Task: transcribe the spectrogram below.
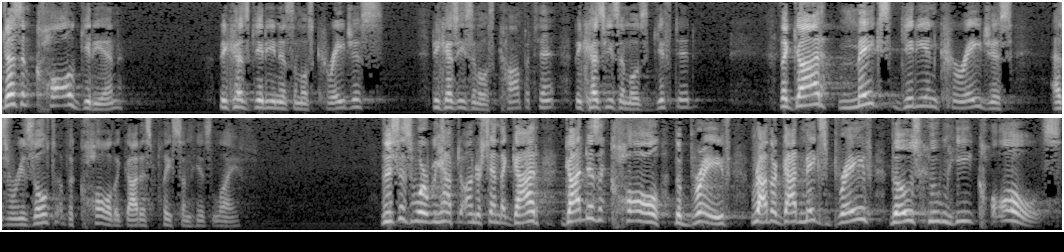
doesn't call Gideon because Gideon is the most courageous, because he's the most competent, because he's the most gifted. That God makes Gideon courageous as a result of the call that God has placed on his life. This is where we have to understand that God, God doesn't call the brave, rather, God makes brave those whom he calls.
